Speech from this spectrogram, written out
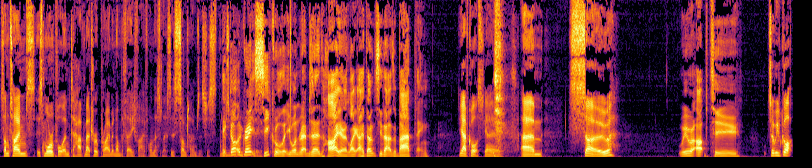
Sometimes it's more important to have Metroid Prime at number 35 on this list. It's, sometimes it's just. It got a great thing to do. sequel that you want represented higher. Like, I don't see that as a bad thing. Yeah, of course. Yeah. yeah, yeah. um, so, We were up to so we've got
